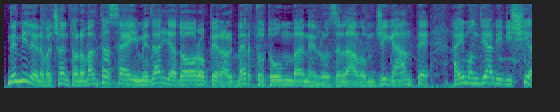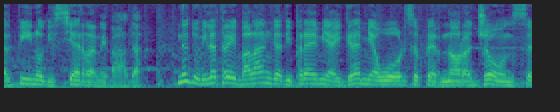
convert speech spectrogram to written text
Nel 1996 medaglia d'oro per Alberto Tomba nello slalom gigante ai mondiali di sci alpino di Sierra Nevada. Nel 2003 valanga di premi ai Grammy Awards per Nora Jones,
